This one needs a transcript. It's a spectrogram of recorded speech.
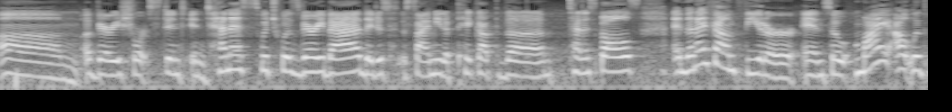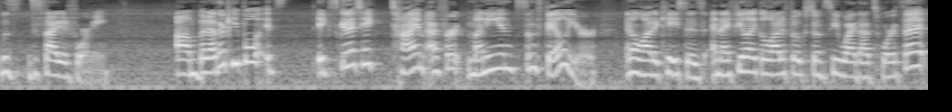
um, a very short stint in tennis, which was very bad. They just assigned me to pick up the tennis balls. And then I found theater. And so my outlet was decided for me. Um, but other people, it's it's going to take time, effort, money, and some failure in a lot of cases. And I feel like a lot of folks don't see why that's worth it.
